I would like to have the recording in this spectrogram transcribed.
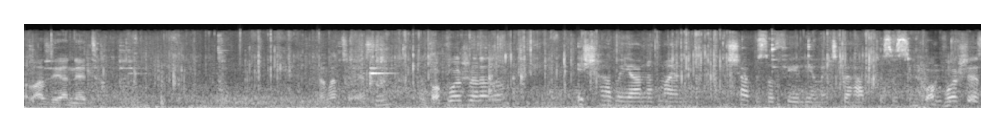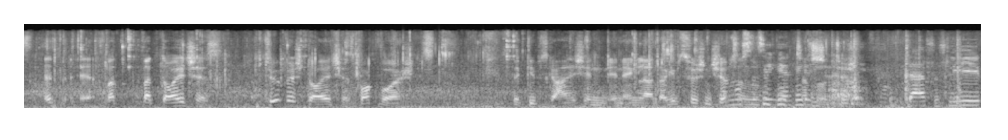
Das war sehr nett. Noch was zu essen? Eine Bockwurst oder so? Ich habe ja noch mein. Ich habe so viel hier mitgehabt. Das ist. Bockwurst ist äh, äh, was, was Deutsches. Typisch Deutsches, Bockwurst. Das gibt's gar nicht in, in England. Da gibt's and Dann Chips und mussten so. Sie Ihren Tisch. so Tisch. Das ist lieb.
